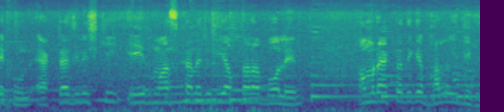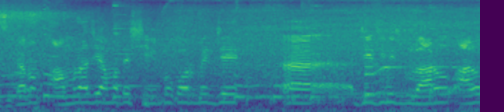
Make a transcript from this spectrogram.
দেখুন একটা জিনিস কি এর মাঝখানে যদি আপনারা বলেন আমরা একটা দিকে ভালোই দেখেছি। কারণ আমরা যে আমাদের শিল্পকর্মের যে যে জিনিসগুলো আরও আরও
